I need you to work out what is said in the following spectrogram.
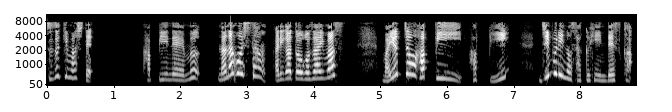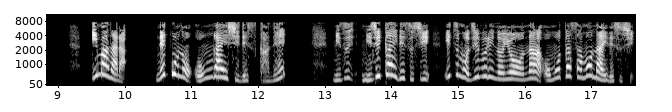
続きまして、ハッピーネーム、七星さん、ありがとうございます。まゆっちょハッピー、ハッピー？ジブリの作品ですか？今なら、猫の恩返しですかね？短いですし、いつもジブリのような重たさもないですし、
